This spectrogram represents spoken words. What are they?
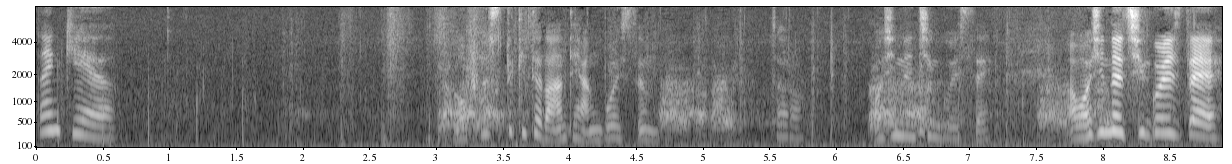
땡큐. 어, 퍼스트 키트 나한테 양보했음. 쩔어. 멋있는 친구일세. 아, 멋있는 친구일세.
